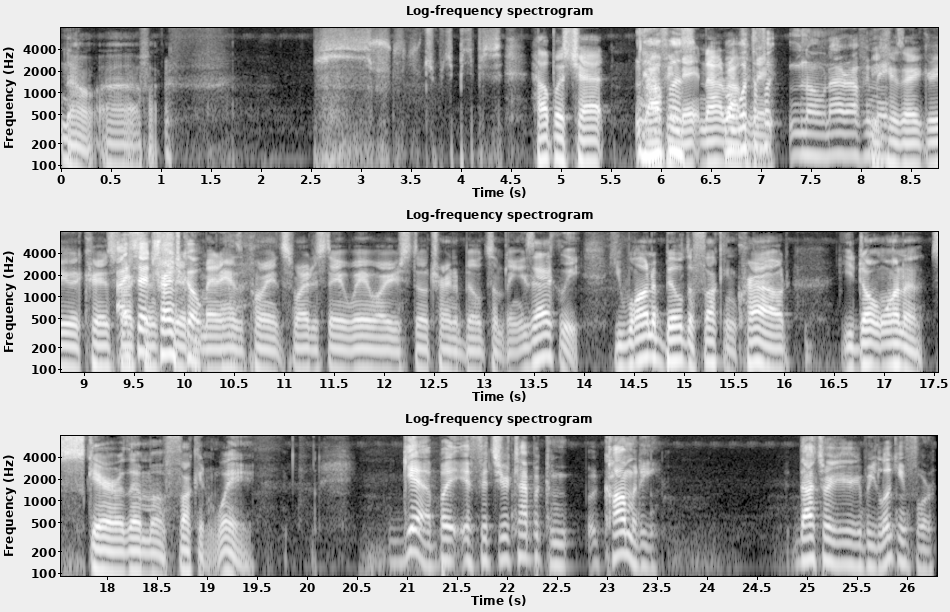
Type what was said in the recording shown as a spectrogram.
No. Uh, fuck. Help us chat. Ralphie. May, not Well, Ralphie what the May. fuck? No, not Ralphie May. Because I agree with Chris. I said trench shit, coat. Man, has a point. It's smart to stay away while you're still trying to build something. Exactly. You want to build a fucking crowd. You don't want to scare them a fucking way. Yeah, but if it's your type of com- comedy, that's what you're gonna be looking for.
